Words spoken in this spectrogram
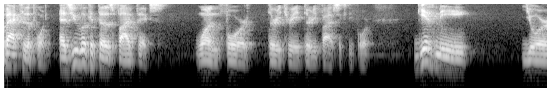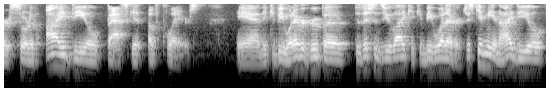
back to the point. As you look at those five picks, 1, 4, 33, 35, 64, give me your sort of ideal basket of players. And it could be whatever group of positions you like. It can be whatever. Just give me an ideal.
